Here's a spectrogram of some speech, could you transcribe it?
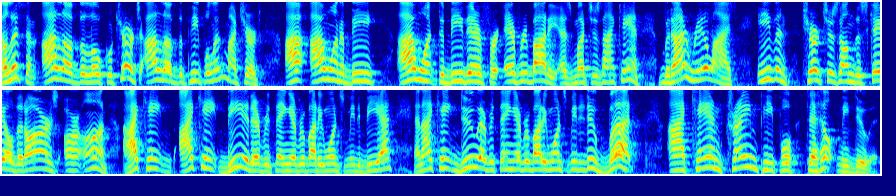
Now, listen, I love the local church. I love the people in my church. I, I want to be I want to be there for everybody as much as I can. But I realize even churches on the scale that ours are on, I can't, I can't be at everything everybody wants me to be at, and I can't do everything everybody wants me to do. But I can train people to help me do it.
